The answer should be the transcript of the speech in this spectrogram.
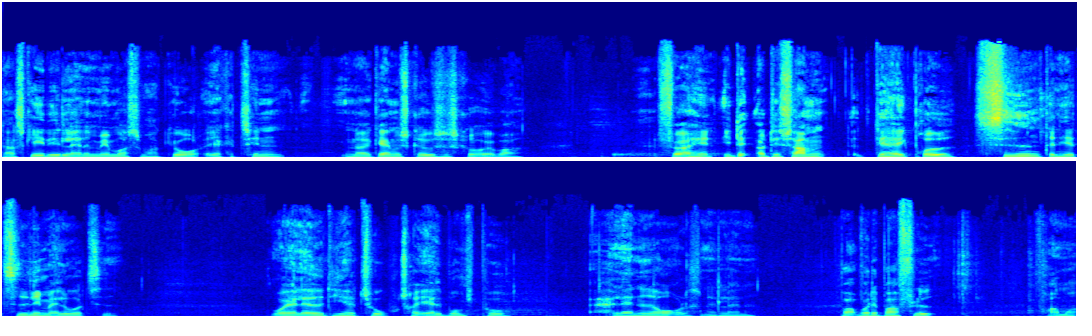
Der er sket et eller andet med mig, som har gjort, at jeg kan tænde når jeg gerne vil skrive, så skriver jeg bare. Førhen, i det, og det samme, det har jeg ikke prøvet siden den her tidlige Malurt-tid, hvor jeg lavede de her to-tre albums på halvandet år eller sådan et eller andet, hvor, hvor det bare flød fra mig.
